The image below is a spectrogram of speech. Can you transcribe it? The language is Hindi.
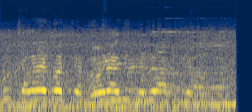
खुद चला एक बार तो गुजरात किया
